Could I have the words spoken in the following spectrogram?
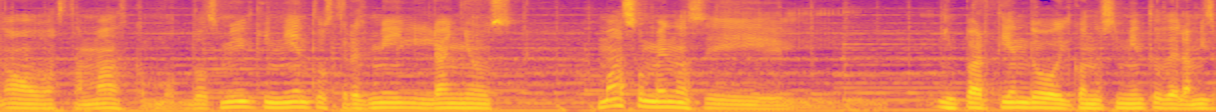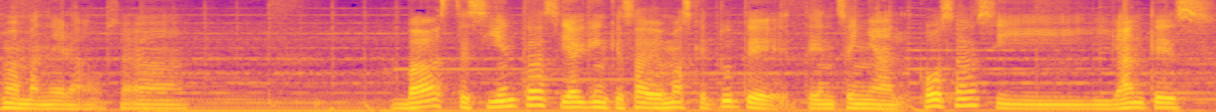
no, hasta más, como 2500, 3000 años, más o menos eh, impartiendo el conocimiento de la misma manera. O sea, vas, te sientas y alguien que sabe más que tú te, te enseña cosas y antes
